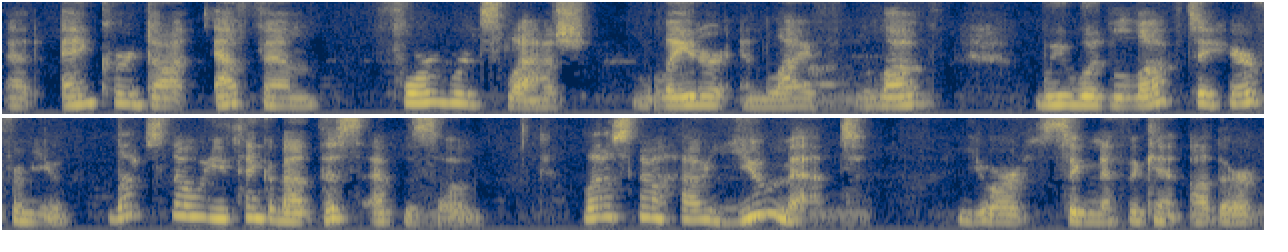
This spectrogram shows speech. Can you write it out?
at anchor.fm forward slash later in life love. We would love to hear from you. Let us know what you think about this episode let us know how you met your significant other.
